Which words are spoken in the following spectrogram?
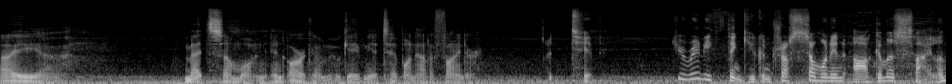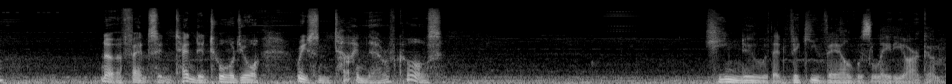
I, uh, met someone in Arkham who gave me a tip on how to find her. A tip? Do you really think you can trust someone in Arkham Asylum? No offense intended toward your recent time there, of course. He knew that Vicky Vale was Lady Arkham.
